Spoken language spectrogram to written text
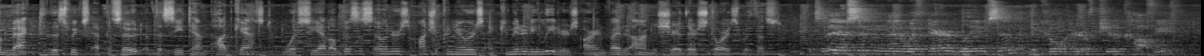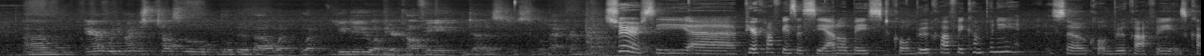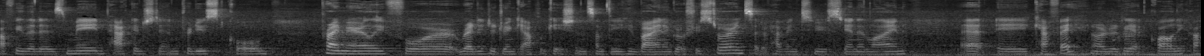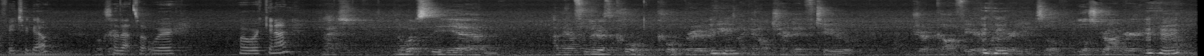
Welcome back to this week's episode of the Seatown Podcast, where Seattle business owners, entrepreneurs, and community leaders are invited on to share their stories with us. Today I'm sitting uh, with Erin Williamson, the co-owner of Pier Coffee. Um, Erin, would you mind just tell us a little, little bit about what, what you do, what Pier Coffee does, just a little background? Sure. See, uh, Pier Coffee is a Seattle-based cold brew coffee company. So, cold brew coffee is coffee that is made, packaged, and produced cold primarily for ready to drink applications, something you can buy in a grocery store instead of having to stand in line at a cafe in order to get quality coffee to go. Okay. So that's what we're we're working on. Nice. Now, what's the? Um, I mean, I'm familiar with cold cold brew, Mhm. like an alternative to drip coffee or Mhm. whatever. It's a little, little stronger. Mhm. Um,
